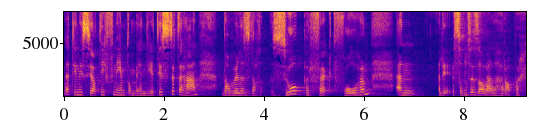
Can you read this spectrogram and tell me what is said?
het initiatief neemt om bij een diëtiste te gaan, dan willen ze dat zo perfect volgen. En Allee, soms is dat wel grappig.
